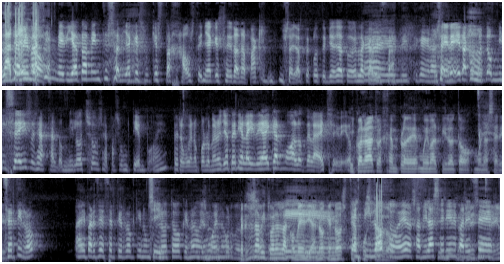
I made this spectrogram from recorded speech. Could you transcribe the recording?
la y además tengo. inmediatamente sabía que Suki Stackhouse tenía que ser Anna Paquin. O sea, ya te- lo tenía ya todo en la Ay, cabeza. bendito, qué O sea, era, como en 2006, o sea, hasta el 2008, o sea, pasó un tiempo, ¿eh? Pero bueno, por lo menos ya tenía la idea y calmó a los de la HBO. ¿Y cuál era tu ejemplo de muy mal piloto, buena serie? 30 Rock. A mí me parece que 30 Rock tiene un Sí. piloto que no Ah, yo es no bueno. Pero eso es habitual en la comedia, ¿no? Que no esté el ajustado. piloto, ¿eh? O sea, a mí la serie sí, me la serie es parece increíble.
